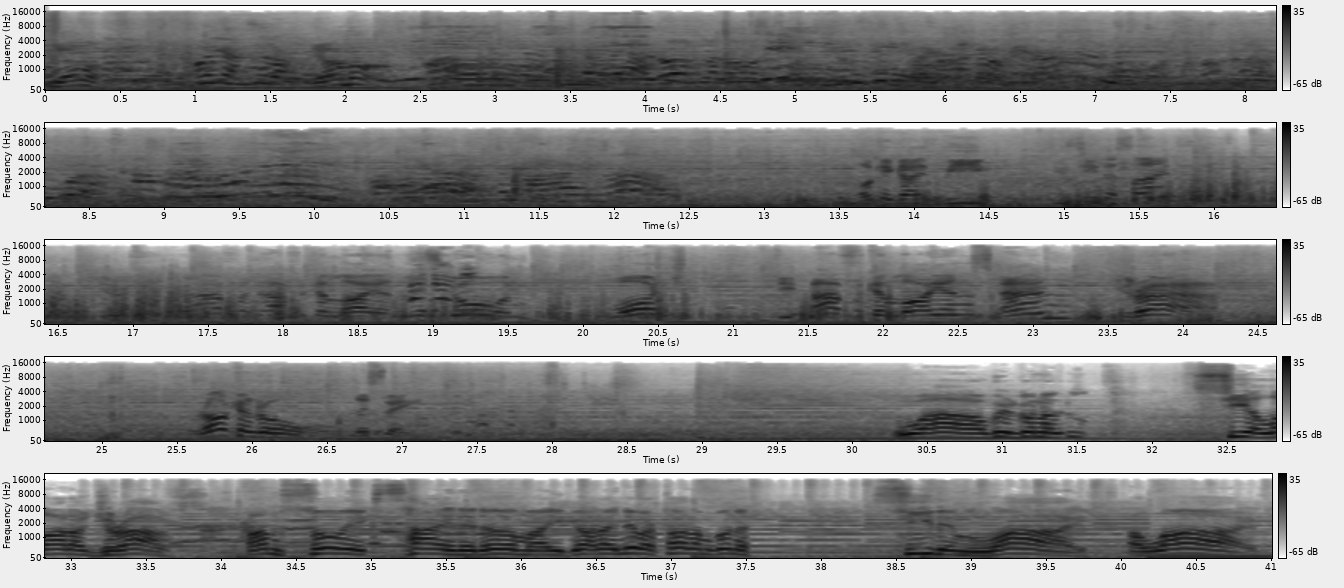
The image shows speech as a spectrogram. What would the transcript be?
Yama. Yama. Okay guys, we you see the signs? African lion. Let's go and watch the African lions and giraffe. Rock and roll this way. Wow, we're gonna see a lot of giraffes. I'm so excited. Oh my god, I never thought I'm gonna see them live, alive.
